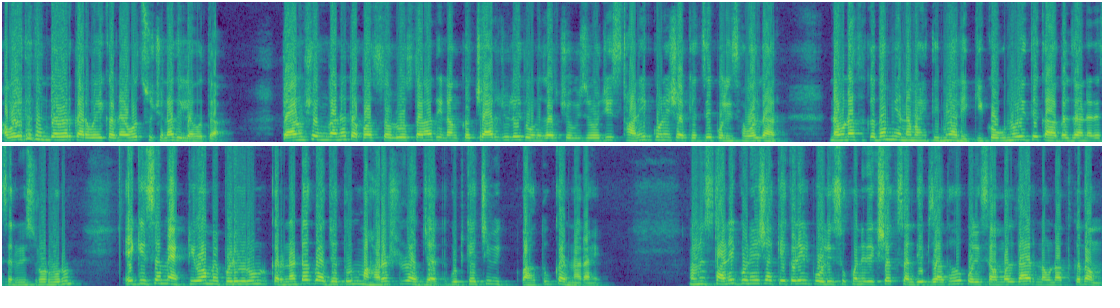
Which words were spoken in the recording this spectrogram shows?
अवैध धंद्यावर कारवाई करण्यावर सूचना दिल्या होत्या. त्या अनुषंगानं तपास चालू असताना दिनांक चार जुलै दोन हजार चोवीस रोजी स्थानिक गुन्हे शाखेचे पोलीस हवालदार नवनाथ कदम यांना माहिती मिळाली की कोगनोळी ते कागल जाणाऱ्या सर्व्हिस रोडवरून एक इसम ऍक्टिव्हा मेपडीवरून कर्नाटक राज्यातून महाराष्ट्र राज्यात गुटख्याची वाहतूक करणार आहे. म्हणून स्थानिक गुन्हे शाखेकडील पोलीस उपनिरीक्षक संदीप जाधव पोलीस अंमलदार नवनाथ कदम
